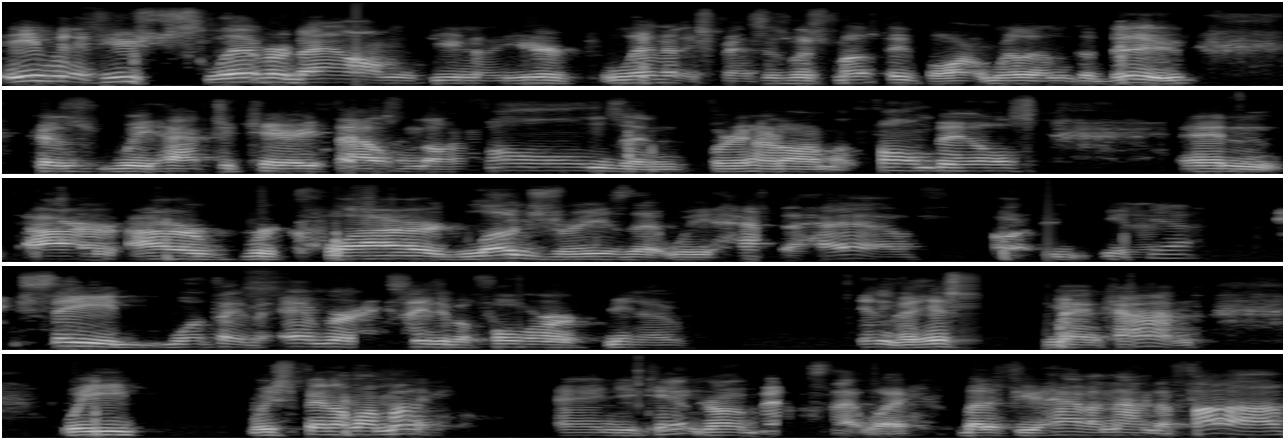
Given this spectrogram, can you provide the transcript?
Even if you sliver down, you know, your living expenses, which most people aren't willing to do, because we have to carry thousand dollar phones and three hundred dollar month phone bills and our our required luxuries that we have to have are, you know yeah. exceed what they've ever exceeded before you know in the history of mankind we we spend all our money. And you can't grow a business that way. But if you have a nine to five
